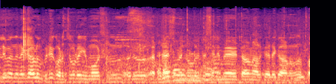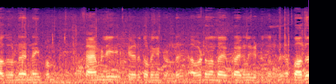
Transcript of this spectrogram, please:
ഫിലിം എന്നതിനേക്കാൾ ഉപരി കുറച്ചുകൂടെ ഇമോഷണൽ ഒരു അറ്റാച്ച്മെന്റ് ഉള്ള ഒരു സിനിമയായിട്ടാണ് ആൾക്കാരെ കാണുന്നത്. അപ്പോൾ അതുകൊണ്ട് തന്നെ ഇപ്പം ഫാമിലി കയറി തുടങ്ങിയിട്ടുണ്ട്. അവരുടെ നല്ല അഭിപ്രായങ്ങൾ കിട്ടുന്നുണ്ട്. അപ്പോൾ അത്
